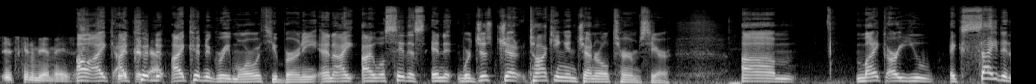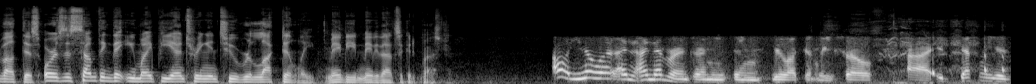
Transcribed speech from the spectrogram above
it's going to be amazing. Oh, I, I couldn't. I couldn't agree more with you, Bernie. And I, I will say this, and it, we're just gen- talking in general terms here. Um, Mike, are you excited about this, or is this something that you might be entering into reluctantly? Maybe maybe that's a good question. Oh, you know what? I, I never enter anything reluctantly, so uh, it definitely is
